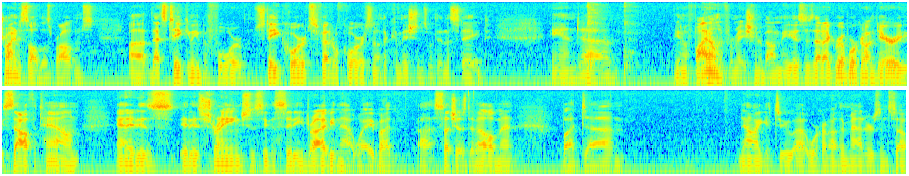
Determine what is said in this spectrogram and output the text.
trying to solve those problems. Uh, that's taken me before state courts, federal courts, and other commissions within the state. And um, you know, final information about me is, is that I grew up working on dairies south of town, and it is, it is strange to see the city driving that way, but, uh, such as development. But, um, now I get to, uh, work on other matters, and so,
